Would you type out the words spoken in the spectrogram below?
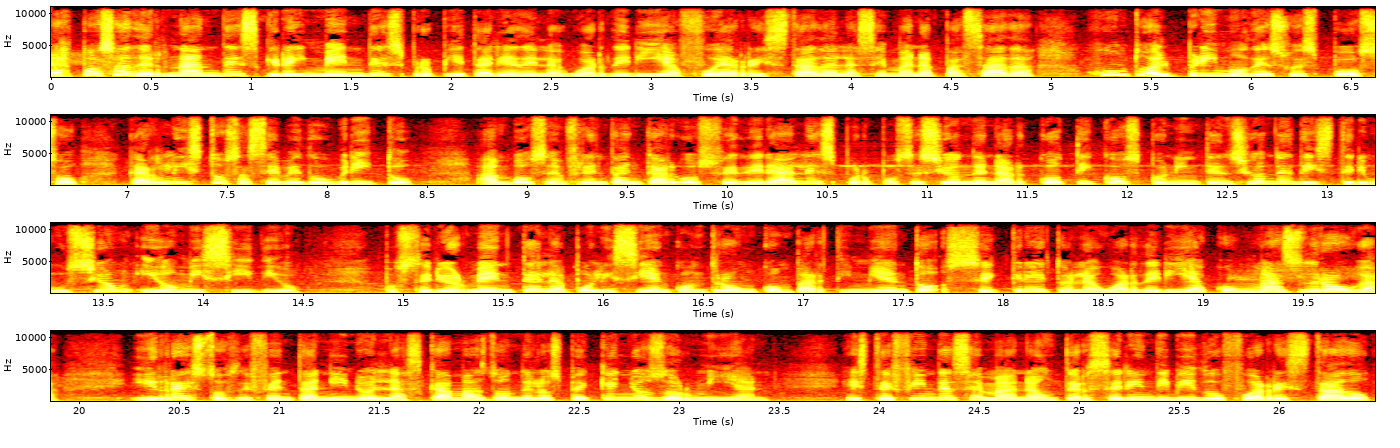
La esposa de Hernández, Grey Méndez, propietaria de la guardería, fue arrestada la semana pasada junto al primo de su esposo, Carlistos Acevedo Brito. Ambos enfrentan cargos federales por posesión de narcóticos con intención de distribución y homicidio. Posteriormente, la policía encontró un compartimiento secreto en la guardería con más droga y restos de fentanilo en las camas donde los pequeños dormían. Este fin de semana, un tercer individuo fue arrestado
